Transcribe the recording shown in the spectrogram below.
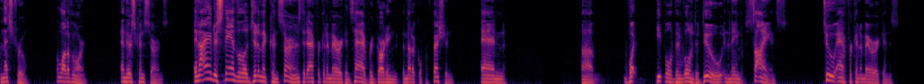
And that's true. A lot of them aren't. And there's concerns. And I understand the legitimate concerns that African Americans have regarding the medical profession and um, what people have been willing to do in the name of science to African Americans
